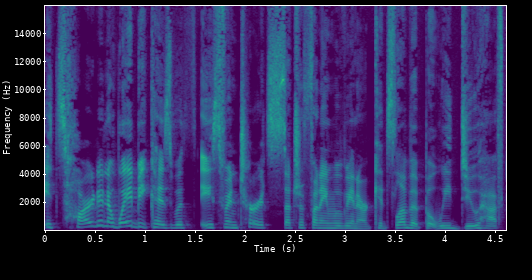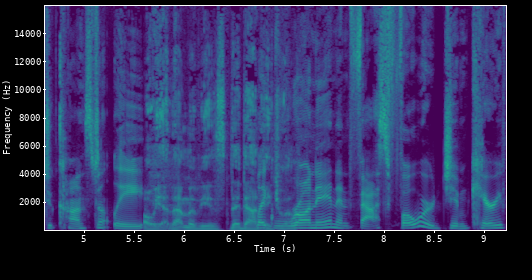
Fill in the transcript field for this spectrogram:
it's hard in a way because with Ace Ventura, it's such a funny movie and our kids love it, but we do have to constantly Oh yeah, that movie is they don't like age well. run in and fast forward Jim Carrey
